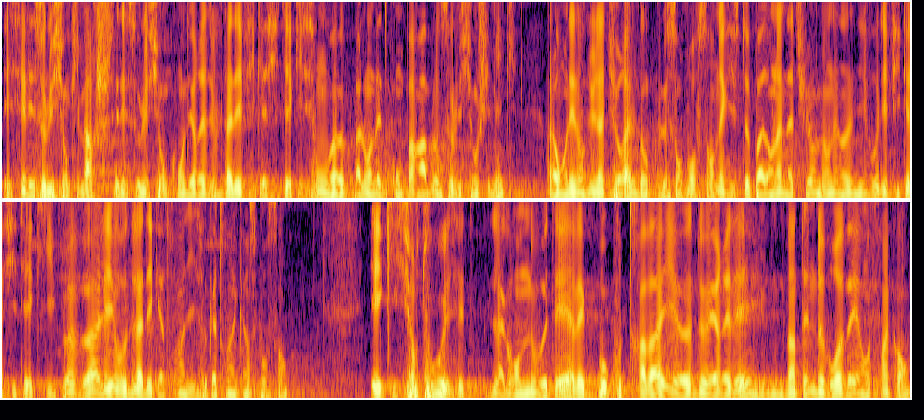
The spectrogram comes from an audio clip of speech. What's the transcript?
Et c'est des solutions qui marchent, c'est des solutions qui ont des résultats d'efficacité qui sont euh, pas loin d'être comparables aux solutions chimiques. Alors on est dans du naturel, donc le 100% n'existe pas dans la nature, mais on est dans des niveaux d'efficacité qui peuvent aller au-delà des 90 ou 95% et qui surtout, et c'est la grande nouveauté, avec beaucoup de travail euh, de R&D, une vingtaine de brevets en 5 ans,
